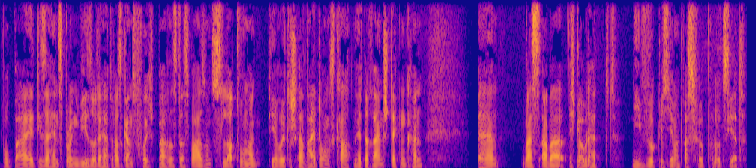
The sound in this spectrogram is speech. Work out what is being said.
wobei dieser Handspring Visor, der hatte was ganz Furchtbares, das war so ein Slot, wo man theoretisch Erweiterungskarten hätte reinstecken können. Ähm, was aber, ich glaube, da hat nie wirklich jemand was für produziert.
